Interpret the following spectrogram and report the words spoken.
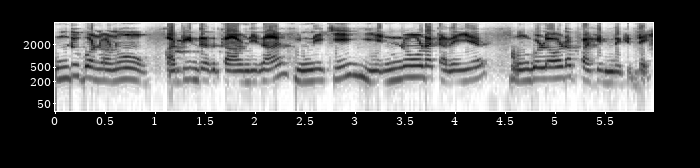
உண்டு பண்ணணும் அப்படின்றதுக்காண்டி தான் இன்னைக்கு என்னோட கதையை உங்களோட பகிர்ந்துக்கிட்டேன்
